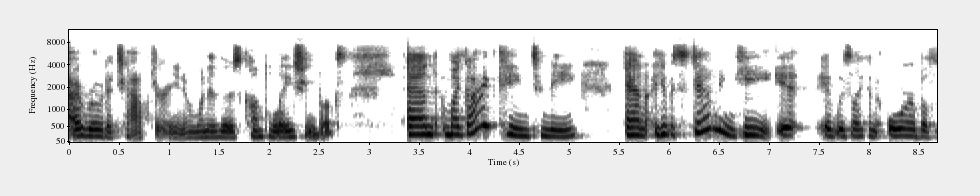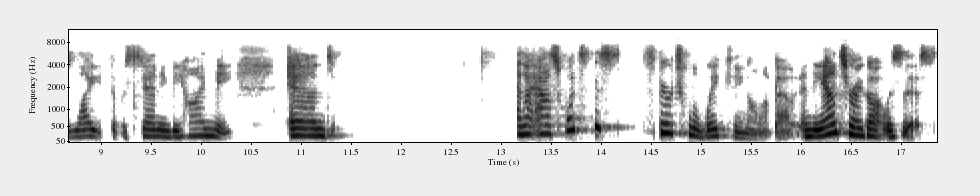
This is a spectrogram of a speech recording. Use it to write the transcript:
I wrote a chapter, you know, one of those compilation books. And my guide came to me and he was standing he it it was like an orb of light that was standing behind me. And and i asked what's this spiritual awakening all about? And the answer i got was this.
